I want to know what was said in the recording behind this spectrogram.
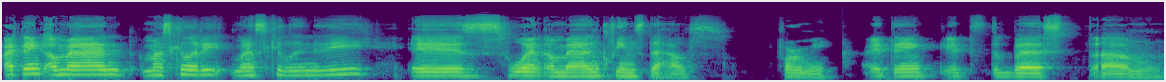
I think a man masculinity masculinity is when a man cleans the house for me. I think it's the best um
